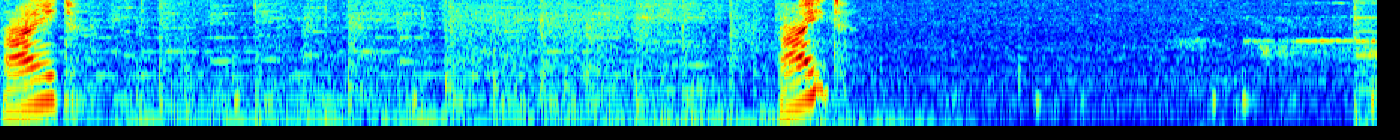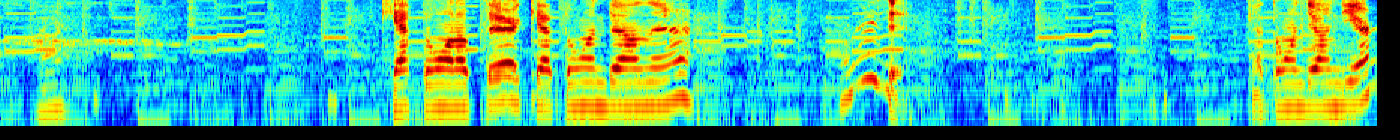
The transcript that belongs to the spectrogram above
Right? Right? Huh? Cap the one up there, cap the one down there. Where is it? Got the one down here?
